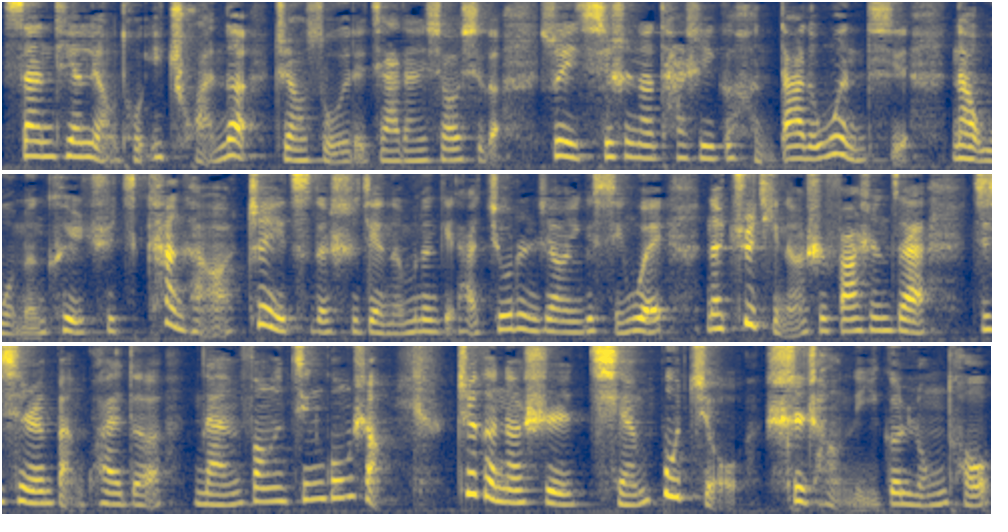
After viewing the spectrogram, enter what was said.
三天两头一传的这样所谓的加单消息的，所以其实呢，它是一个很大的问题。那我们可以去看看啊，这一次的事件能不能给它纠正这样一个行为？那具体呢是发生在机器人板块的南方精工上，这个呢是前不久市场的一个龙头，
